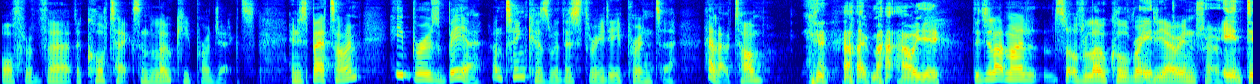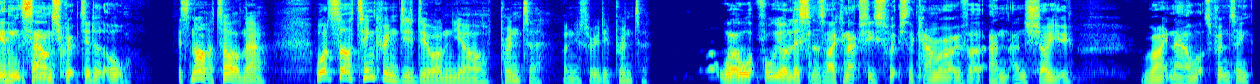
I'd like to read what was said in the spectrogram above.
author of uh, the Cortex and Loki projects. In his spare time, he brews beer and tinkers with his 3D printer. Hello, Tom. Hello, Matt. How are you? Did you like my sort of local radio it, intro? It didn't sound scripted at all. It's not at all, no. What sort of tinkering do you do on your printer, on your 3D printer? Well, for all your listeners, I can actually switch the camera over and, and show you right now what's printing.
